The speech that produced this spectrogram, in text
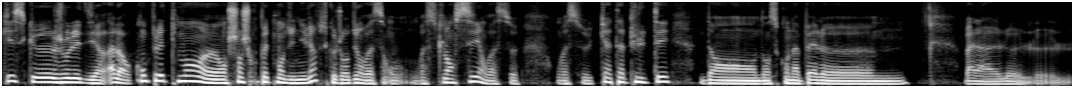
Qu'est-ce que je voulais dire? Alors, complètement, on change complètement d'univers, parce qu'aujourd'hui, on, va se- on, va se lancer, on va se, on va se catapulter dans, dans ce qu'on appelle. bah, la- le- le-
